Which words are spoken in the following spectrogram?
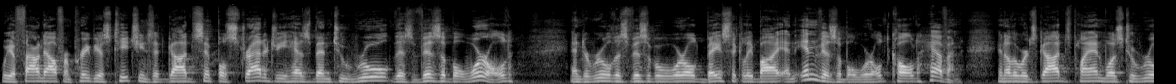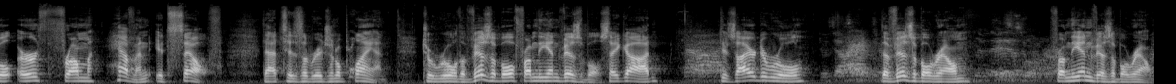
We have found out from previous teachings that God's simple strategy has been to rule this visible world and to rule this visible world basically by an invisible world called heaven. In other words, God's plan was to rule earth from heaven itself. That's his original plan to rule the visible from the invisible. Say, God, God. desired to rule desired to the visible realm from the invisible realm.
